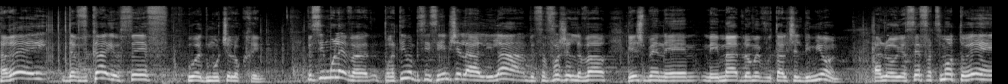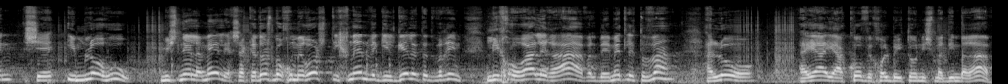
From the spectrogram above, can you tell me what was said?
הרי דווקא יוסף הוא הדמות שלוקחים. ושימו לב, הפרטים הבסיסיים של העלילה, בסופו של דבר, יש ביניהם מימד לא מבוטל של דמיון. הלוא יוסף עצמו טוען שאם לא הוא משנה למלך, שהקדוש ברוך הוא מראש תכנן וגלגל את הדברים לכאורה לרעה, אבל באמת לטובה, הלא היה יעקב וכל ביתו נשמדים ברעב.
